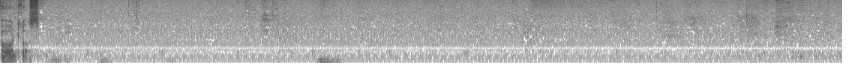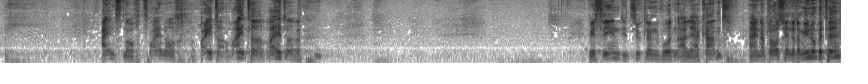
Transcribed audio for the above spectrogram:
Und los. Eins noch, zwei noch, weiter, weiter, weiter. Wir sehen, die Zyklen wurden alle erkannt. Ein Applaus für den Ramino bitte.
